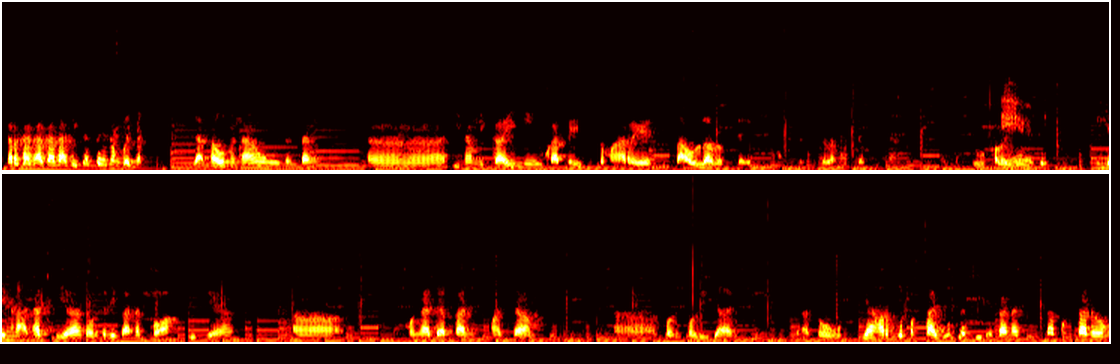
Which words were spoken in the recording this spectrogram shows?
karena kakak-kakak kita tuh emang banyak nggak tahu menau tentang eh, dinamika ini UKT ini kemarin. Kita tahu lah dan segala macam. Nah, itu kalau ini Iya. dekanat sih ya. Seharusnya dekanat proaktif ya. Eh, mengadakan semacam uh, konsolidasi atau ya harusnya peka juga sih karena kita peka dong.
